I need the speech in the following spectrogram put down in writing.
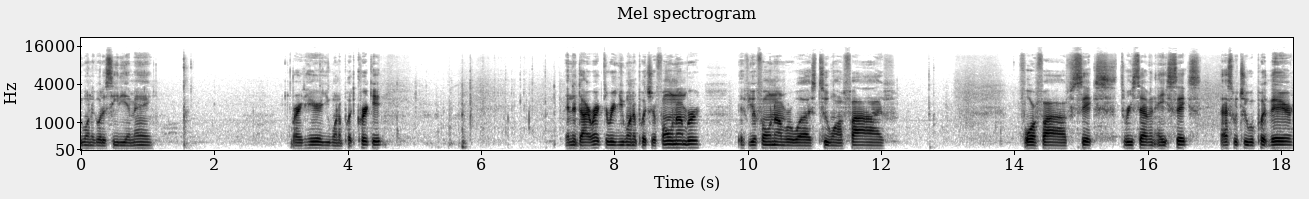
you want to go to CDMA. Right here, you want to put Cricket. In the directory, you want to put your phone number. If your phone number was 215 456 3786, that's what you would put there.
